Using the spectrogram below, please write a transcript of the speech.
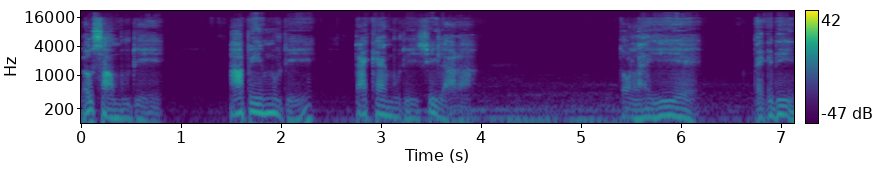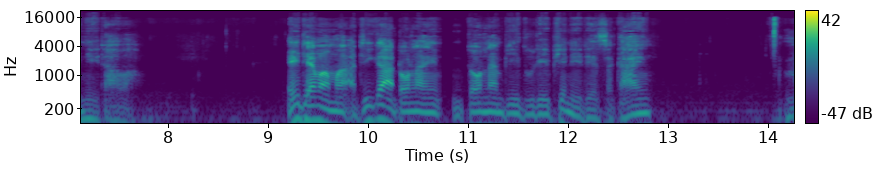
လှုပ်ဆောင်မှုတွေအားပေးမှုတွေ တိုက်ခိုက်မှုတွေရှိလာတာဒေါ်လာရေးရဲ့ပကတိအနေထားပါအဲ့ဒီမှာမှာအဓိကဒေါ်လာဒေါ်လာပြည်သူတွေဖြစ်နေတဲ့စကိုင်းမ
